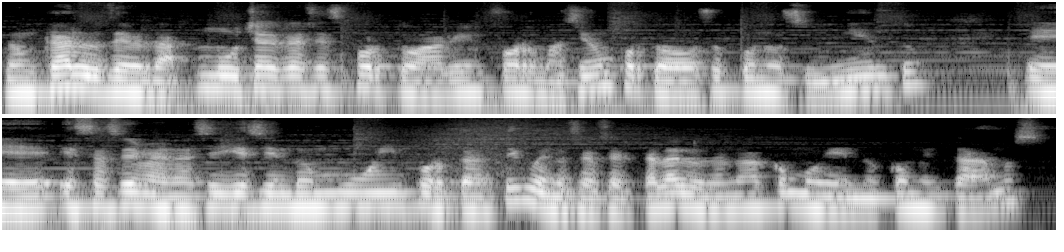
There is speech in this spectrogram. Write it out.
Don Carlos, de verdad, muchas gracias por toda la información, por todo su conocimiento. Eh, esta semana sigue siendo muy importante. Bueno, se acerca la luna nueva, como bien lo comentábamos.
